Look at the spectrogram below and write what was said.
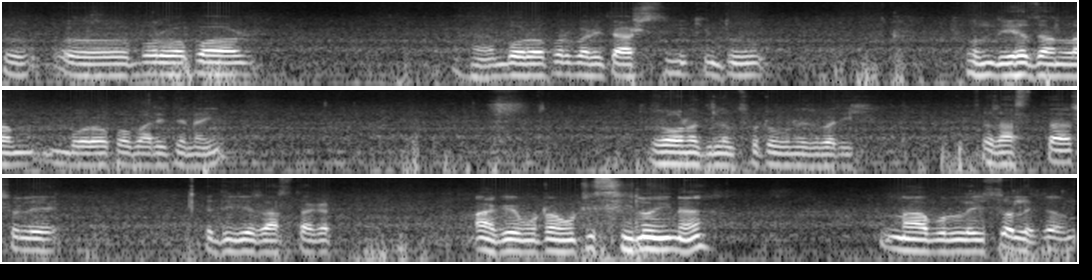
তো বড় আপার হ্যাঁ বড় আপার বাড়িতে আসছি, কিন্তু ফোন দিয়ে জানলাম বড় আপা বাড়িতে নাই। রওনা দিলাম ছোট বোনের বাড়ি। তো রাস্তা আসলে এদিকে রাস্তাঘাট আগে মোটামুটি ছিলই না না বললেই চলে, কারণ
